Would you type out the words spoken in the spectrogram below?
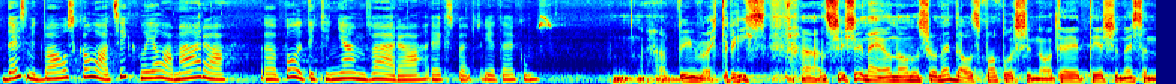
desmit balvu skalā, cik lielā mērā uh, politiķi ņem vērā ekspertu ieteikumus? Ar divu vai trīs. Ši, ne, un, un šo nedaudz paplašinot, ja ir tieši nesen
